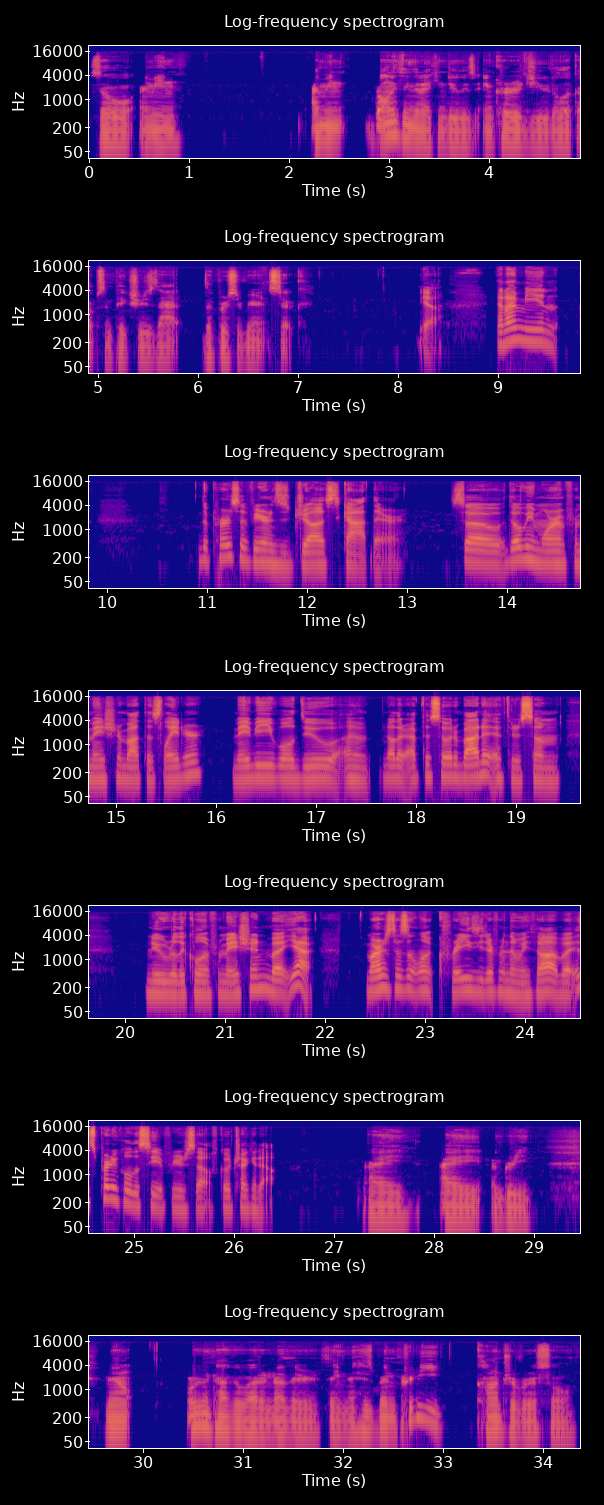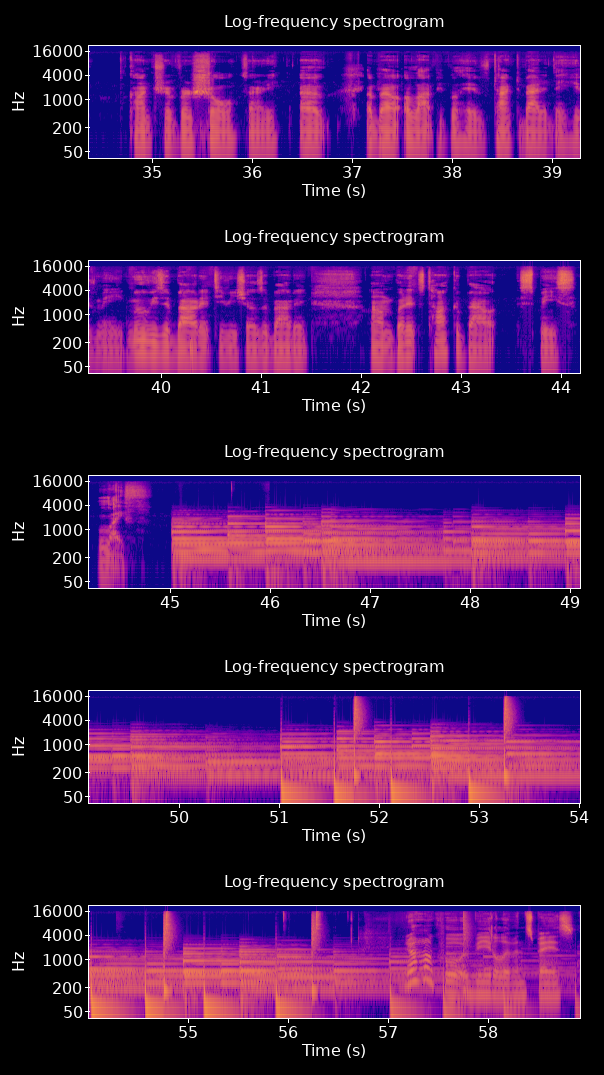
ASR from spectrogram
So I mean, I mean the only thing that I can do is encourage you to look up some pictures that the Perseverance took. Yeah. And I mean, the Perseverance just got there. So there'll be more information about this later. Maybe we'll do a- another episode about it if there's some new, really cool information. But yeah, Mars doesn't look crazy different than we thought, but it's pretty cool to see it for yourself. Go check it out. I I agree. Now we're going to talk about another thing that has been pretty controversial. Controversial, sorry. Uh, about a lot people have talked about it. They have made movies about it, TV shows about it. Um, but it's talk about space life. You know how cool it would be to live in space?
